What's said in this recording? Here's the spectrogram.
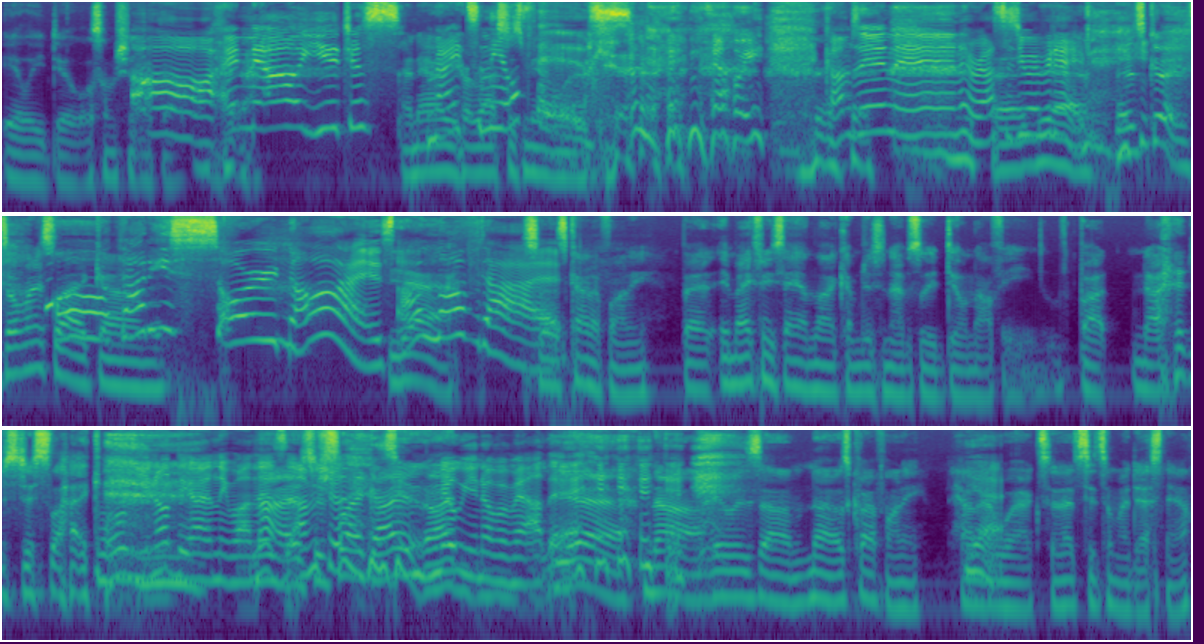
illy dill or some shit like that. Oh, that. and now you just And now mates in the harasses me at work. office. now he comes in and harasses you every day. Uh, Yeah, it's good. It's almost Oh, like um, that is so nice. I love that. So it's kind of funny, but it makes me sound like I'm just an absolute dill nuffy. But no, it's just like well, you're not the only one. No, There's, I'm sure like there's I- a I- million of them out there. yeah, no, it was um no, it was quite funny how Yeah. that works. So that sits on my desk now.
